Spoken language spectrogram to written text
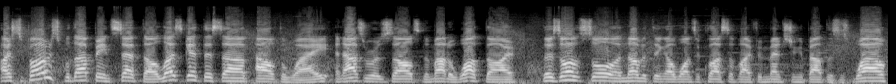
I suppose with that being said though, let's get this uh, out of the way, and as a result, no matter what though, there's also another thing I want to classify for mentioning about this as well.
